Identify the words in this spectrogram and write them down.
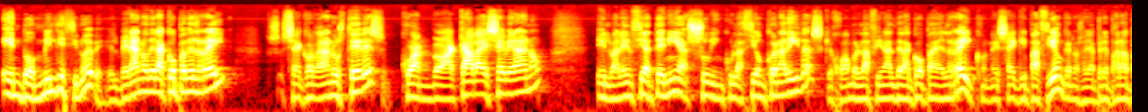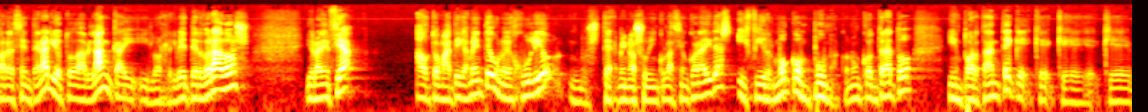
en 2019, el verano de la Copa del Rey. Se acordarán ustedes, cuando acaba ese verano, el Valencia tenía su vinculación con Adidas, que jugamos la final de la Copa del Rey con esa equipación que nos había preparado para el centenario, toda blanca y, los ribetes dorados. Y el Valencia automáticamente, 1 de julio, pues, terminó su vinculación con Adidas y firmó con Puma, con un contrato importante que,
